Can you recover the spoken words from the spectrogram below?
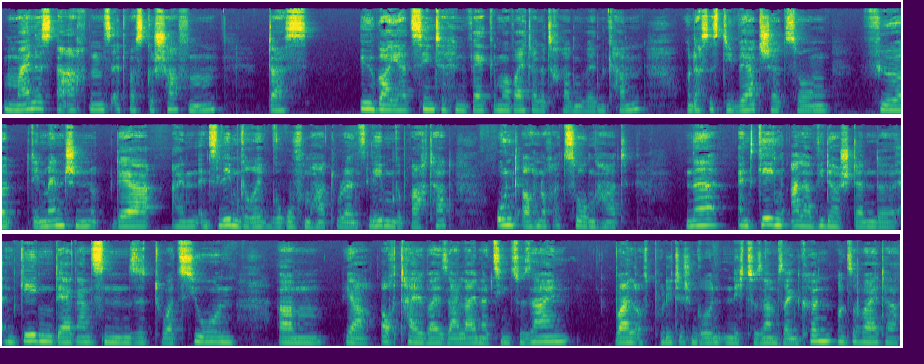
meines Erachtens etwas geschaffen, das über Jahrzehnte hinweg immer weitergetragen werden kann. Und das ist die Wertschätzung für den Menschen, der einen ins Leben gerufen hat oder ins Leben gebracht hat und auch noch erzogen hat ne, entgegen aller Widerstände, entgegen der ganzen Situation, ähm, ja, auch teilweise alleinerziehend zu sein, weil aus politischen Gründen nicht zusammen sein können und so weiter.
